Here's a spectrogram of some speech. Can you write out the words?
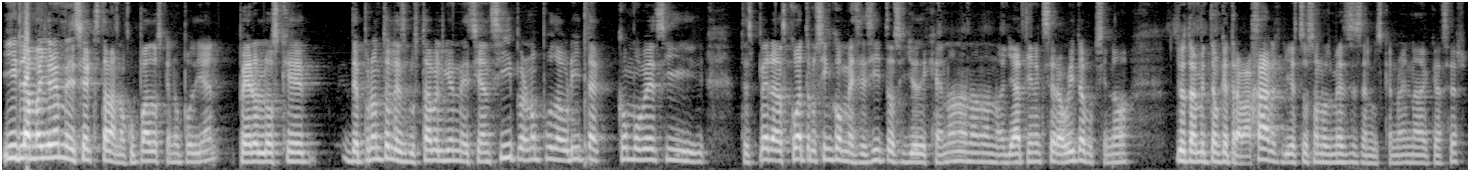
Y la mayoría me decía que estaban ocupados, que no podían, pero los que de pronto les gustaba el guion me decían, sí, pero no puedo ahorita, ¿cómo ves si te esperas cuatro o cinco mesecitos? Y yo dije, no, no, no, no, no, ya tiene que ser ahorita, porque si no, yo también tengo que trabajar y estos son los meses en los que no hay nada que hacer.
